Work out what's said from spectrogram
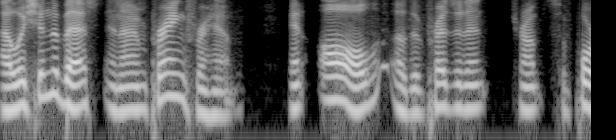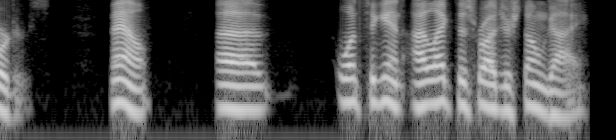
I wish him the best, and I'm praying for him and all of the President Trump supporters. Now, uh, once again, I like this Roger Stone guy.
